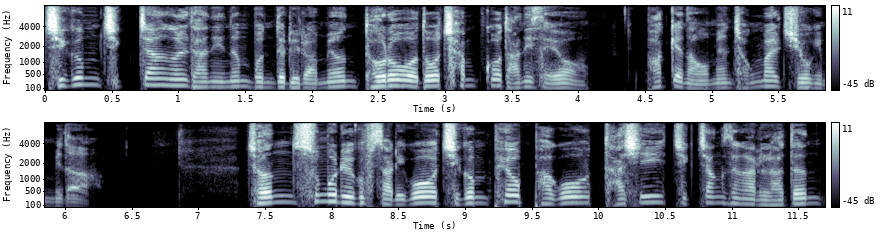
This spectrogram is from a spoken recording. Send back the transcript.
지금 직장을 다니는 분들이라면 더러워도 참고 다니세요. 밖에 나오면 정말 지옥입니다. 전 27살이고 지금 폐업하고 다시 직장 생활을 하든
